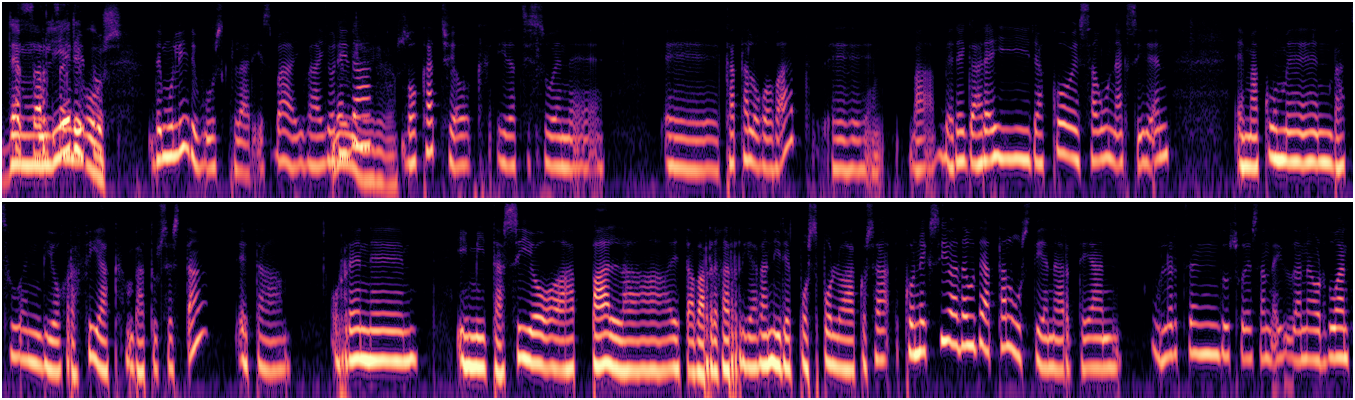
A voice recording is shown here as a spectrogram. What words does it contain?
De mulieribus. De mulieribus claris, bai, bai. Hori da, bokatxeok idatzi zuen e, e, katalogo bat, e, ba, bere gareirako ezagunak ziren emakumeen batzuen biografiak batuz ezta, eta horren e, imitazioa, pala eta barregarria da nire pospoloak. Osa, konexioa daude atal guztien artean. Ulertzen duzu esan nahi dudana orduan,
